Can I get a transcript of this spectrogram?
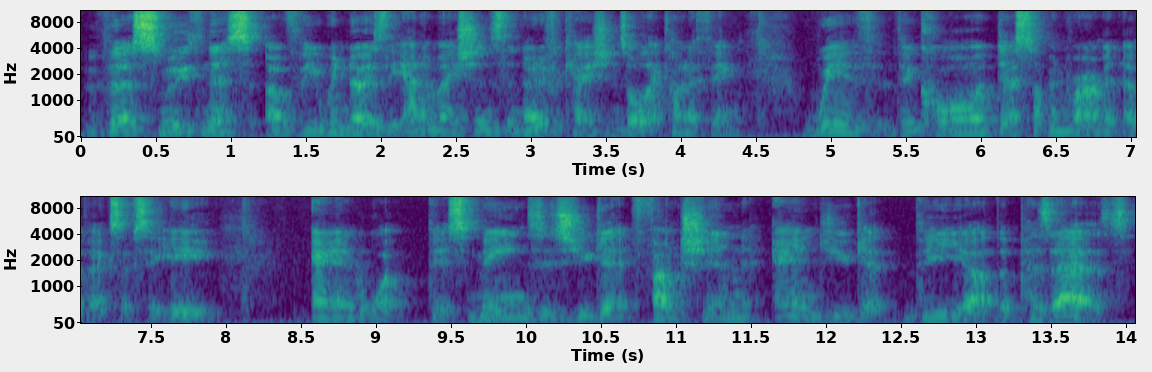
the smoothness of the windows, the animations, the notifications, all that kind of thing with the core desktop environment of XFCE. And what this means is you get function and you get the, uh, the pizzazz.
